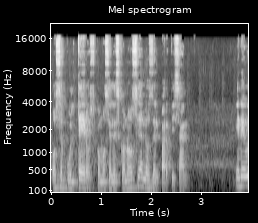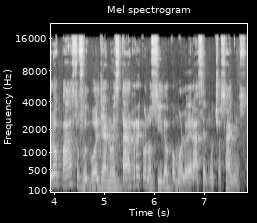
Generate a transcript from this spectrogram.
o sepulteros, como se les conoce a los del Partizan. En Europa, su fútbol ya no es tan reconocido como lo era hace muchos años.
